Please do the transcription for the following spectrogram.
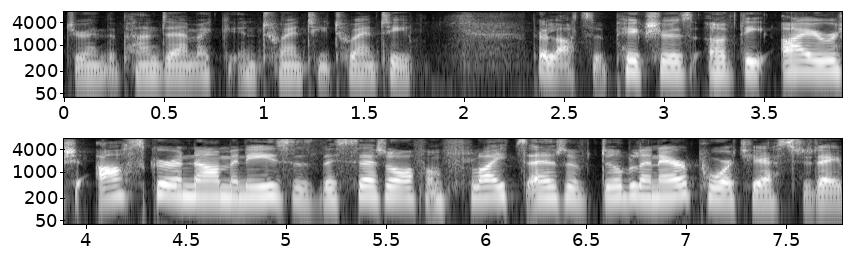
during the pandemic in 2020. There are lots of pictures of the Irish Oscar nominees as they set off on flights out of Dublin Airport yesterday.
